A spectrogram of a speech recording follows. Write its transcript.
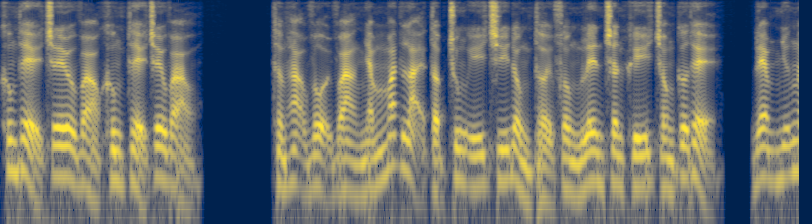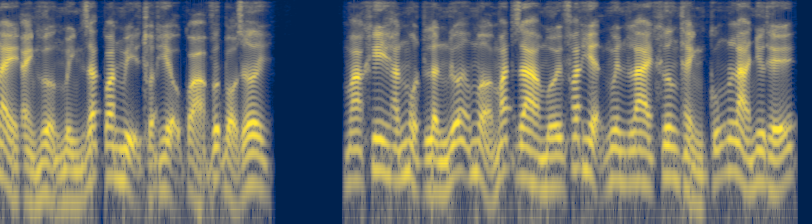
Không thể trêu vào, không thể trêu vào. Thẩm hạo vội vàng nhắm mắt lại tập trung ý chí đồng thời phồng lên chân khí trong cơ thể, đem những này ảnh hưởng mình giác quan mỹ thuật hiệu quả vứt bỏ rơi. Mà khi hắn một lần nữa mở mắt ra mới phát hiện nguyên lai khương thành cũng là như thế,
